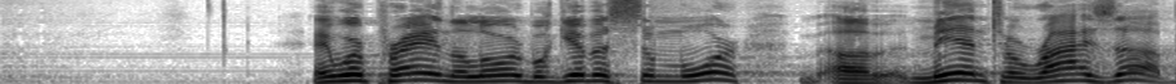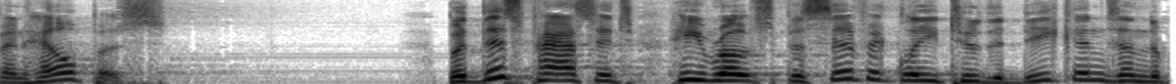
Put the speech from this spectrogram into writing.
And we're praying the Lord will give us some more uh, men to rise up and help us. But this passage, he wrote specifically to the deacons and the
